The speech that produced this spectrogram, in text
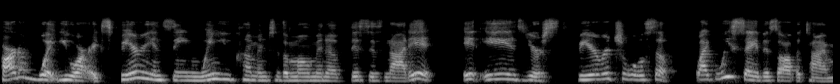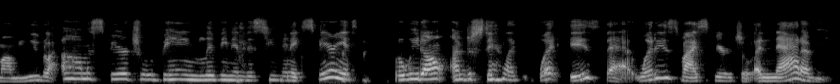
Part of what you are experiencing when you come into the moment of this is not it, it is your spiritual self like we say this all the time, mommy. We be like, oh, I'm a spiritual being living in this human experience, but we don't understand like what is that? What is my spiritual anatomy?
